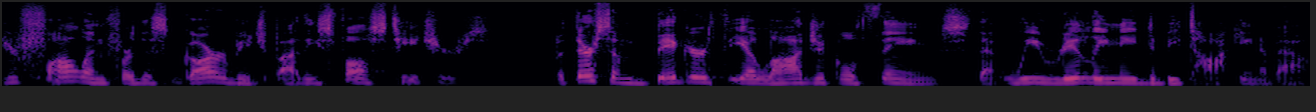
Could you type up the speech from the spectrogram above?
you're falling for this garbage by these false teachers. But there's some bigger theological things that we really need to be talking about.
